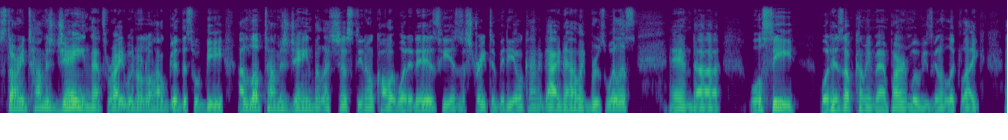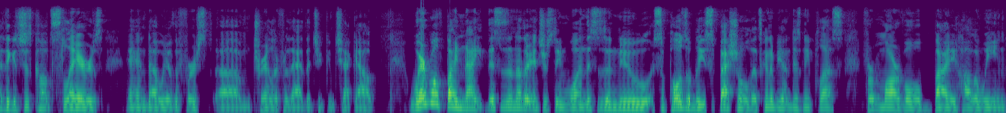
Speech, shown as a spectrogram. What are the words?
starring Thomas Jane. That's right. We don't know how good this will be. I love Thomas Jane, but let's just, you know, call it what it is. He is a straight to video kind of guy now, like Bruce Willis. And uh, we'll see what his upcoming vampire movie is going to look like. I think it's just called Slayers and uh, we have the first um, trailer for that that you can check out. Werewolf by Night. This is another interesting one. This is a new, supposedly special that's going to be on Disney Plus for Marvel by Halloween,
